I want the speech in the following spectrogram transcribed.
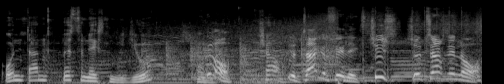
Und dann bis zum nächsten Video. Und Ja. ciao. Ja, danke, Felix. Tschüss. Schönen Tag dir noch.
